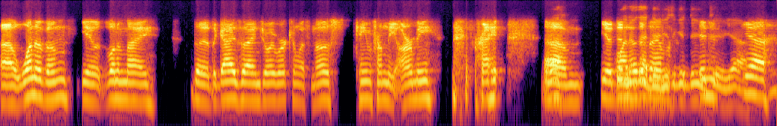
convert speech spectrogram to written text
uh, one of them, you know, one of my the the guys that I enjoy working with most came from the army, right? Yeah. Um, you know, oh, I know that dude. He's a good dude too. Yeah. Yeah,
